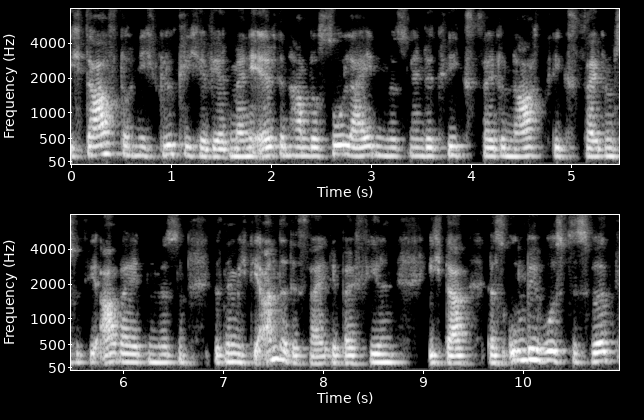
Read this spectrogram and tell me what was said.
ich darf doch nicht glücklicher werden. Meine Eltern haben doch so leiden müssen in der Kriegszeit und Nachkriegszeit und so viel arbeiten müssen. Das ist nämlich die andere Seite bei vielen. Ich darf, das Unbewusstes wirkt.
